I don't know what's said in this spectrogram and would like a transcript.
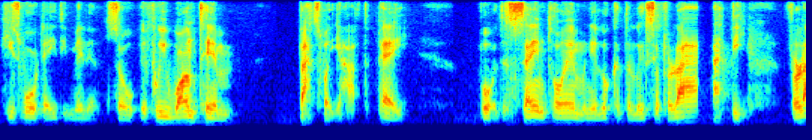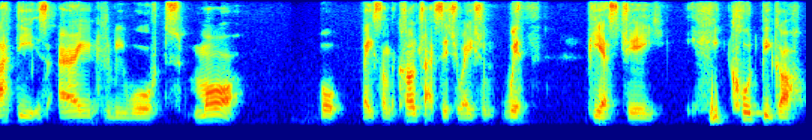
he's worth 80 million. So if we want him, that's what you have to pay. But at the same time, when you look at the likes of Verratti, Verratti is arguably worth more. But based on the contract situation with PSG, he could be got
